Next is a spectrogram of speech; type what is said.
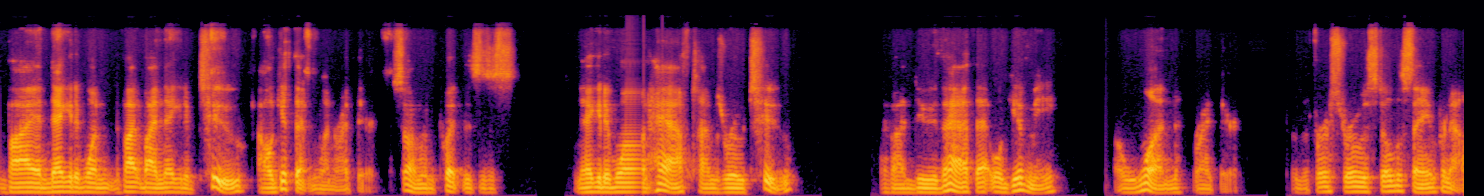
by a negative one divided by a negative two, I'll get that one right there. So I'm going to put this is negative one half times row two. If I do that, that will give me a one right there. So the first row is still the same for now.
